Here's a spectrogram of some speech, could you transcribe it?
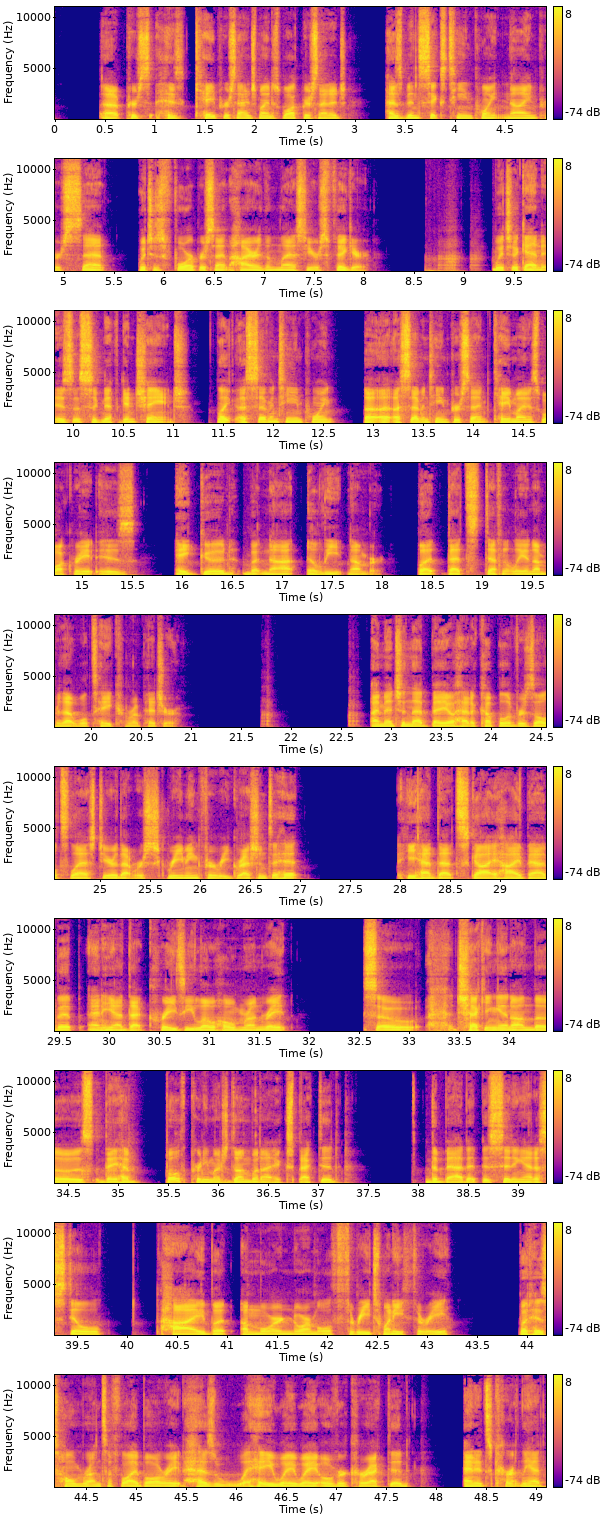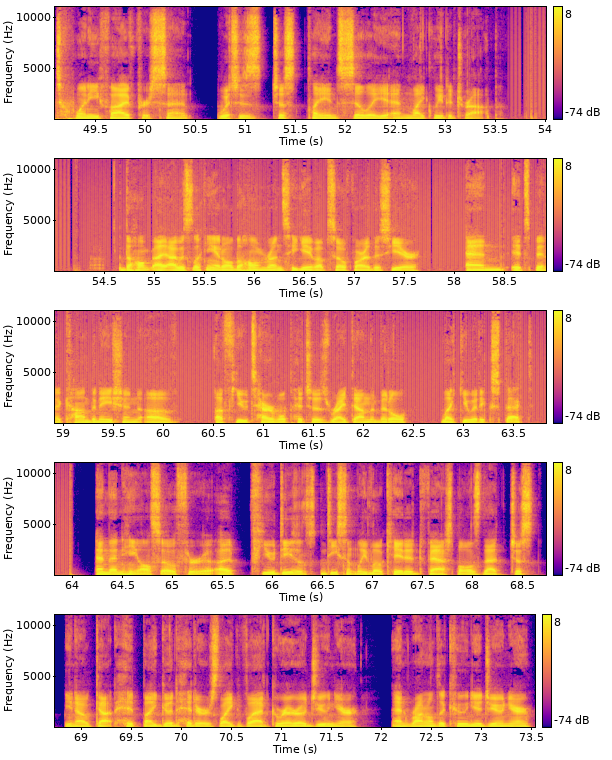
uh, per- his K percentage minus walk percentage has been 16.9% which is 4% higher than last year's figure, which again is a significant change. Like a 17 point, uh, a 17% K minus walk rate is a good but not elite number, but that's definitely a number that we'll take from a pitcher. I mentioned that Bello had a couple of results last year that were screaming for regression to hit. He had that sky high BABIP and he had that crazy low home run rate. So, checking in on those, they have both pretty much done what I expected. The BABIP is sitting at a still high but a more normal 323, but his home run to fly ball rate has way, way, way overcorrected, and it's currently at 25%, which is just plain silly and likely to drop. The home I, I was looking at all the home runs he gave up so far this year, and it's been a combination of a few terrible pitches right down the middle, like you would expect, and then he also threw a few decent, decently located fastballs that just, you know, got hit by good hitters like Vlad Guerrero Jr. and Ronald Acuna Jr.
